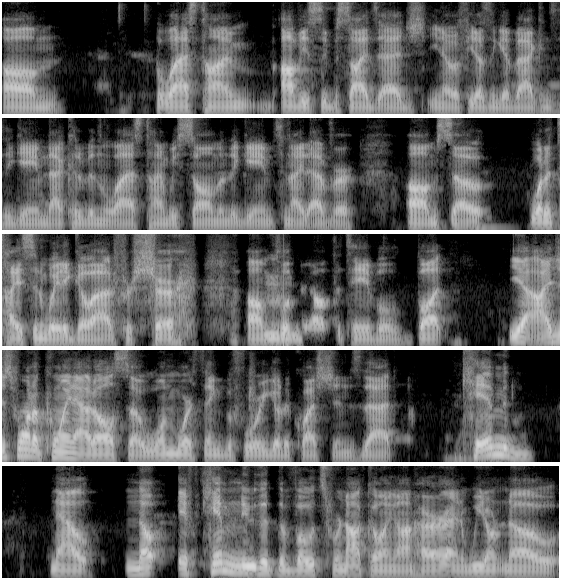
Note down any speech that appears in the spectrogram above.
um, the last time. Obviously, besides Edge, you know, if he doesn't get back into the game, that could have been the last time we saw him in the game tonight ever. Um, so what a Tyson way to go out for sure, um, mm-hmm. flipping off the table. But yeah, I just want to point out also one more thing before we go to questions that Kim now no if Kim knew that the votes were not going on her and we don't know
